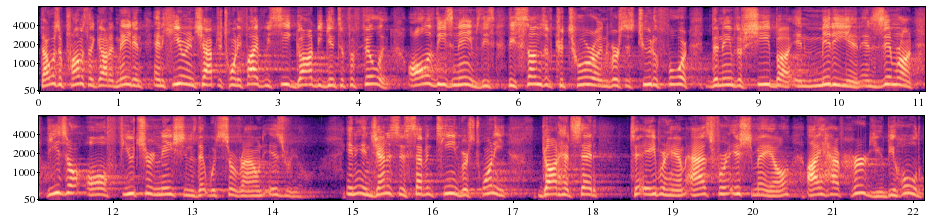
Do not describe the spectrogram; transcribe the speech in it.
that was a promise that God had made. And, and here in chapter 25, we see God begin to fulfill it. All of these names, these, these sons of Keturah in verses 2 to 4, the names of Sheba and Midian and Zimron, these are all future nations that would surround Israel. In, in Genesis 17, verse 20, God had said, to Abraham, As for Ishmael, I have heard you. Behold,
